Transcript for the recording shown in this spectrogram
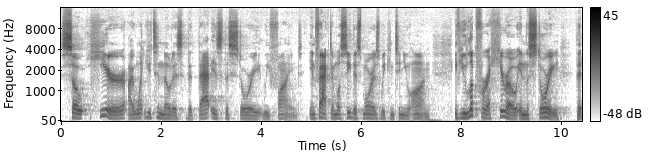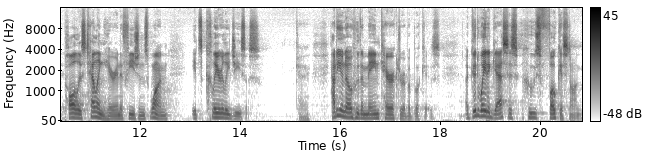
So here, I want you to notice that that is the story we find. In fact, and we'll see this more as we continue on, if you look for a hero in the story that Paul is telling here in Ephesians 1, it's clearly Jesus. Okay. How do you know who the main character of a book is? A good way to guess is who's focused on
